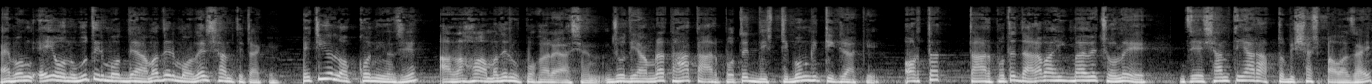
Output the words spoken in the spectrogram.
এবং এই অনুভূতির মধ্যে আমাদের মনের শান্তি থাকে। এটিও লক্ষণীয় যে আল্লাহ আমাদের উপকারে আসেন, যদি আমরা তা তার পথে দৃষ্টিভঙ্গি ঠিক রাখি। অর্থাৎ তার পথে ধারাবাহিকভাবে চলে যে শান্তি আর আত্মবিশ্বাস পাওয়া যায়,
